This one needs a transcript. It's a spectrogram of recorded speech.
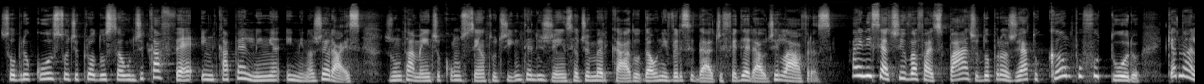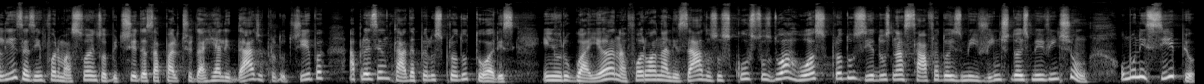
sobre o custo de produção de café em Capelinha, em Minas Gerais, juntamente com o Centro de Inteligência de Mercado da Universidade Federal de Lavras. A iniciativa faz parte do projeto Campo Futuro, que analisa as informações obtidas a partir da realidade produtiva apresentada pelos produtores. Em Uruguaiana, foram analisados os custos do arroz produzidos na safra 2020-2021. O município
